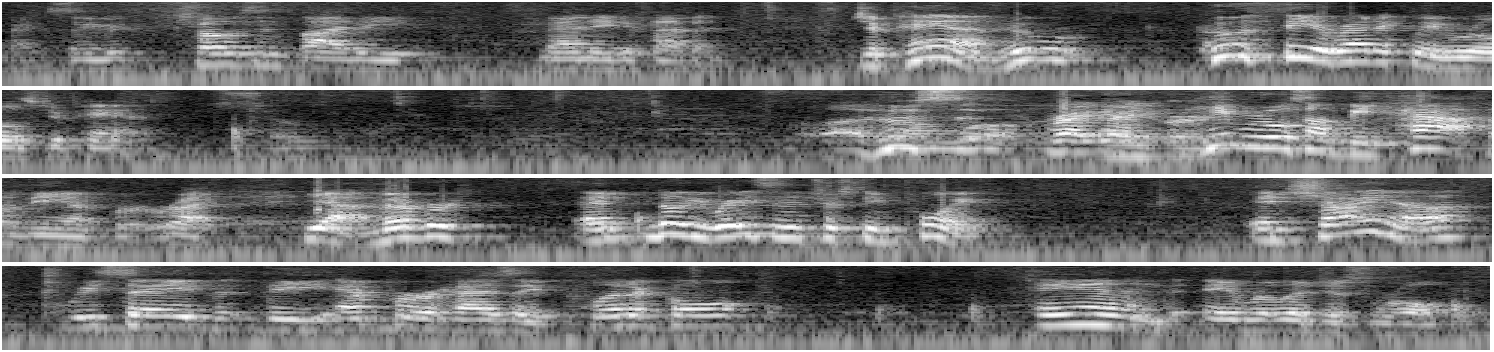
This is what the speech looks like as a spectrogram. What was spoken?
Right, so you're chosen by the mandate of heaven. Japan, who, who theoretically rules Japan? Uh, who's right? Right. He rules on behalf of the emperor. Right. Yeah. Remember? And no, you raise an interesting point. In China, we say that the emperor has a political and a religious role.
